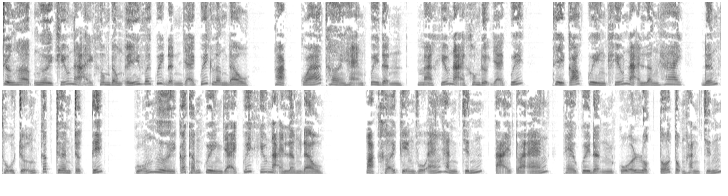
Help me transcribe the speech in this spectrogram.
Trường hợp người khiếu nại không đồng ý với quyết định giải quyết lần đầu hoặc quá thời hạn quy định mà khiếu nại không được giải quyết, thì có quyền khiếu nại lần hai đến thủ trưởng cấp trên trực tiếp của người có thẩm quyền giải quyết khiếu nại lần đầu, hoặc khởi kiện vụ án hành chính tại tòa án theo quy định của luật tố tụng hành chính.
